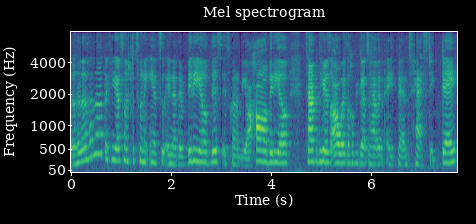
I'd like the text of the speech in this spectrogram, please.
hello hello thank you guys so much for tuning in to another video this is going to be a haul video top of the as always i hope you guys are having a fantastic day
